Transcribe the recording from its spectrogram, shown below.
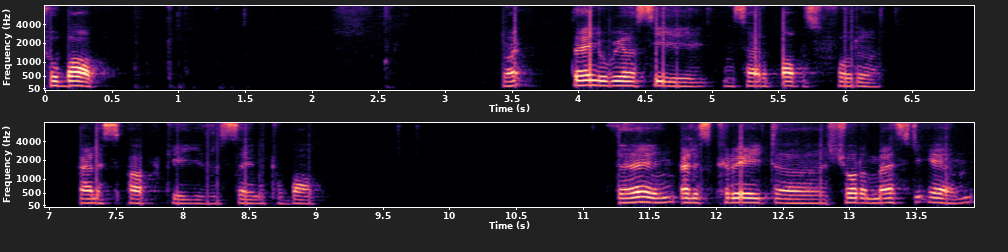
to Bob. Right? Then you will see inside Bob's folder, Alice public key is sent to Bob. Then let's create a short message M.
